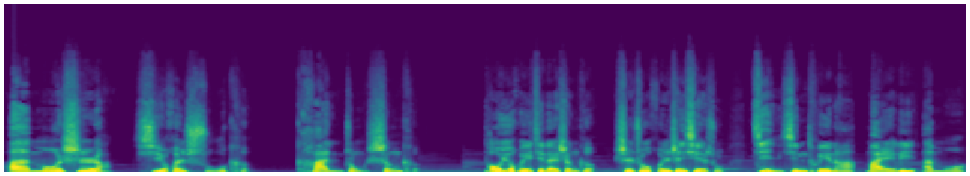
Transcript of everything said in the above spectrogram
按摩师啊，喜欢熟客，看重生客，头一回接待生客，使出浑身解数，尽心推拿，卖力按摩。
